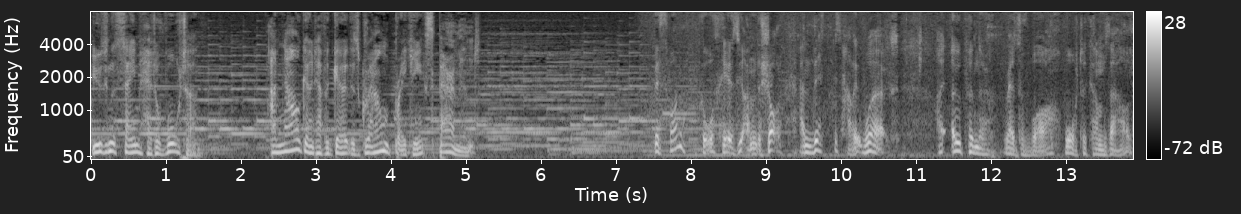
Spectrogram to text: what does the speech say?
using the same head of water. I'm now going to have a go at this groundbreaking experiment. This one, of course, here's the undershot, and this is how it works. I open the reservoir, water comes out,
